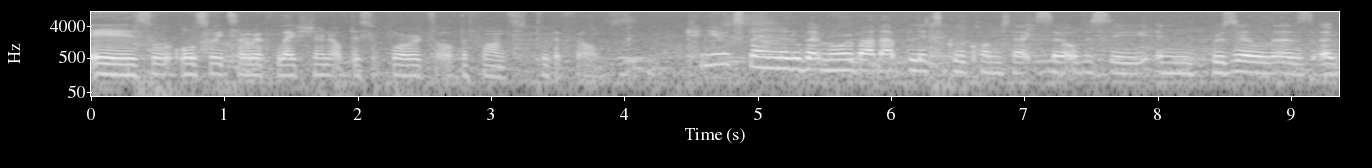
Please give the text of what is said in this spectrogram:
Uh, so also it's a reflection of the support of the funds to the films. Can you explain a little bit more about that political context? So obviously in Brazil there's a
